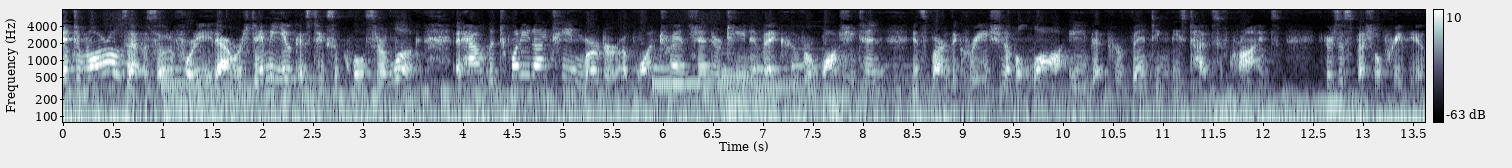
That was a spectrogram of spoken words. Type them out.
In tomorrow's episode of 48 Hours, Jamie Yuccas takes a closer look at how the 2019 murder of one transgender teen in Vancouver, Washington, inspired the creation of a law aimed at preventing these types of crimes. Here's a special preview.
